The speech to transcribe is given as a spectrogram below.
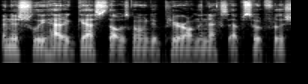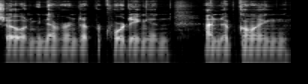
initially had a guest that was going to appear on the next episode for the show, and we never ended up recording, and I ended up going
